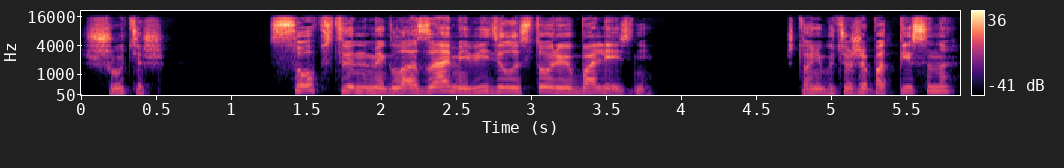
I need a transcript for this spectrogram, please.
Шутишь? Собственными глазами видел историю болезни. Что-нибудь уже подписано?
